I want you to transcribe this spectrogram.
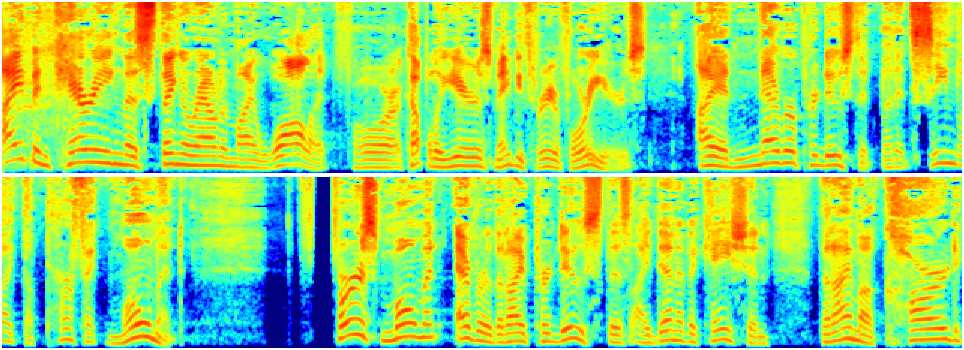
I'd been carrying this thing around in my wallet for a couple of years, maybe three or four years. I had never produced it, but it seemed like the perfect moment. First moment ever that I produced this identification that I'm a card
